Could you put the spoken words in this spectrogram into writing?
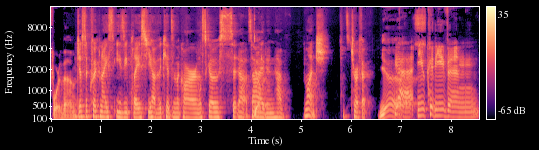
for them. Just a quick, nice, easy place. You have the kids in the car and let's go sit outside yeah. and have lunch. It's terrific. Yeah. Yeah. You could even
